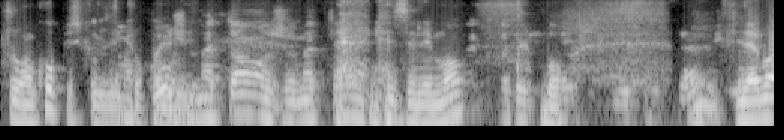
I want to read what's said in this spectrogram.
toujours en cours, puisque vous êtes toujours pas Je m'attends, je m'attends. les éléments. Bon, finalement,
